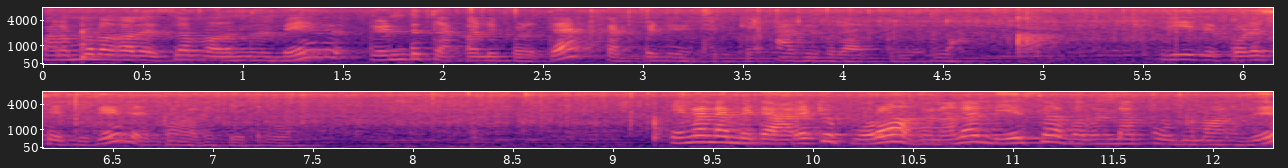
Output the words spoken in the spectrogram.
வரமிளகா லேசாக வதங்கினதுமே ரெண்டு தக்காளி பழத்தை கட் பண்ணி வச்சுருக்கேன். அது இதில் ஆட் பண்ணிடலாம். இது கூட சேர்த்துட்டு லேசாக வதக்கி விட்டுருவோம். ஏன்னா நம்ம இதை அரைக்க போகிறோம் அதனால் லேசாக வதங்கினா போதுமானது.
